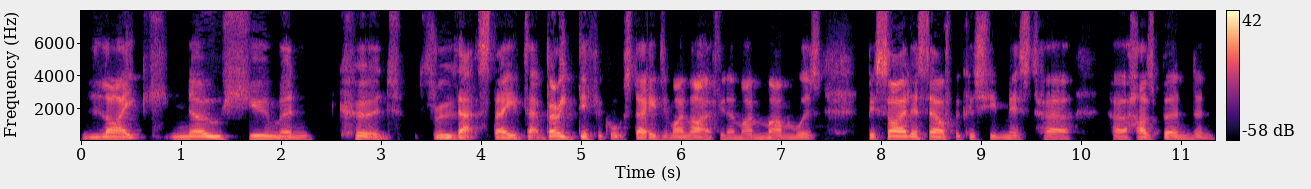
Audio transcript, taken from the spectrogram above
like no human could through that stage, that very difficult stage in my life. You know, my mum was beside herself because she missed her her husband and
